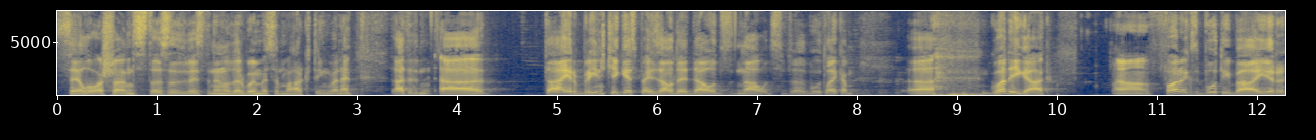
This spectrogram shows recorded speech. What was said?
selošanas. Tas mēs nenodarbojamies ar mārketingu. Tātad, uh, tā ir brīnišķīga iespēja zaudēt daudz naudas. Tas būtu laikam uh, godīgāk. Uh, Forex būtībā ir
